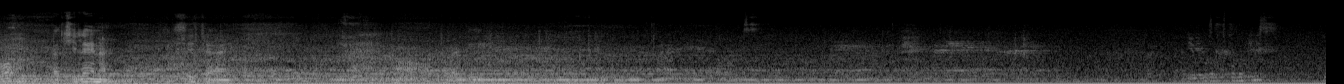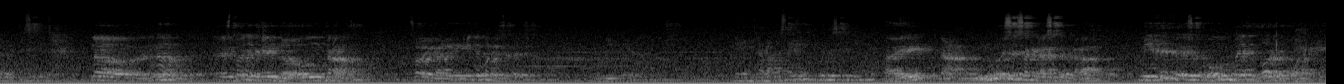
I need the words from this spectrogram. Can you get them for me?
Oh, la chilena. ¿Qué hiciste ahí? Por aquí. No, no, estoy haciendo un trabajo. Soy Gary, ¿qué te parece eso? ¿Trabajas ahí? ¿Puedes ir? Ahí, no, no es esa clase de trabajo. Mi jefe es como un pez gordo por aquí.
